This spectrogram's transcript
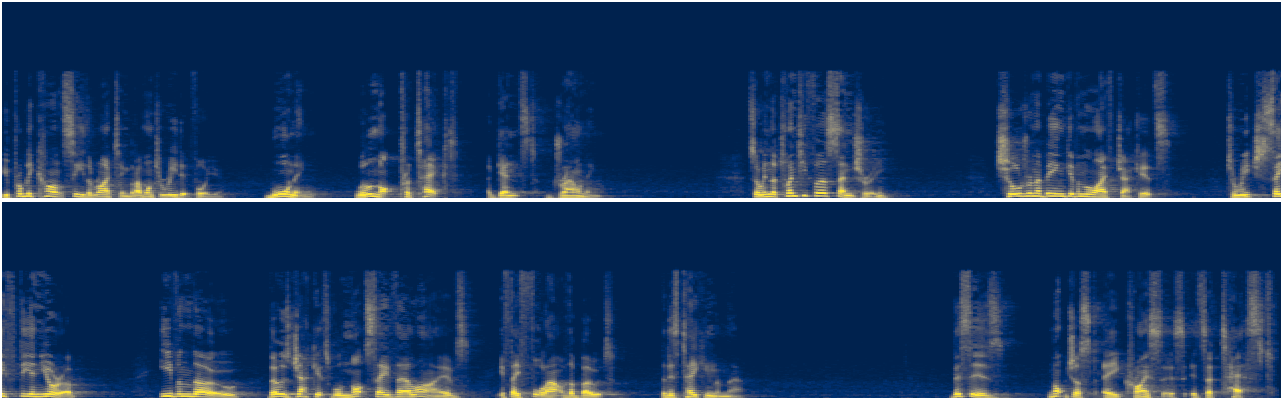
You probably can't see the writing, but I want to read it for you. Warning will not protect against drowning. So, in the 21st century, children are being given life jackets to reach safety in Europe, even though those jackets will not save their lives if they fall out of the boat that is taking them there. This is not just a crisis, it's a test.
